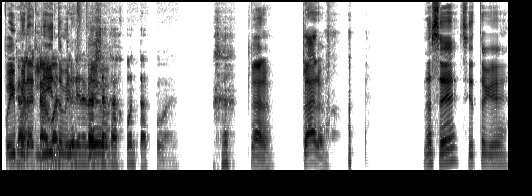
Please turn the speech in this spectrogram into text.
podéis Ca- mirar lindo, que mirar tiene las feo. cejas juntas, pues. Claro, claro. no sé, siento que.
